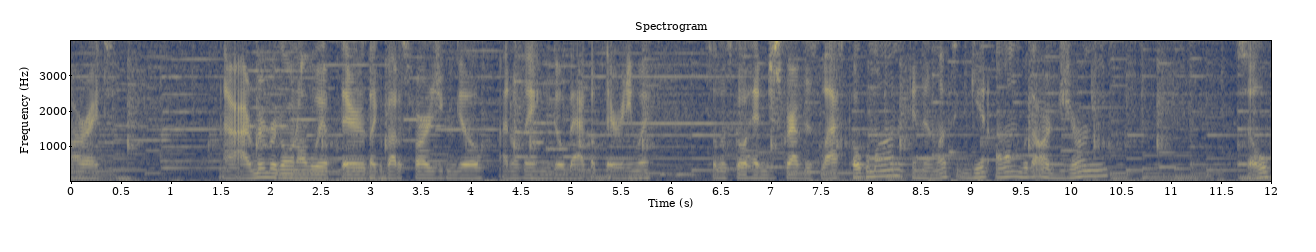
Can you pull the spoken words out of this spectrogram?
Alright. Now, I remember going all the way up there, like about as far as you can go. I don't think I can go back up there anyway. So let's go ahead and just grab this last Pokemon, and then let's get on with our journey. So,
